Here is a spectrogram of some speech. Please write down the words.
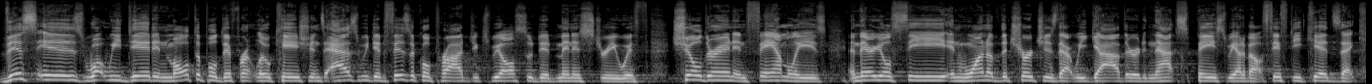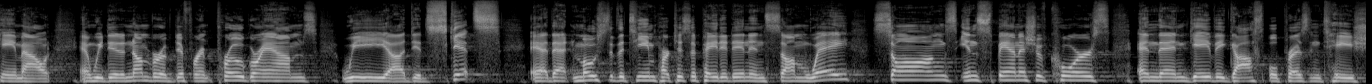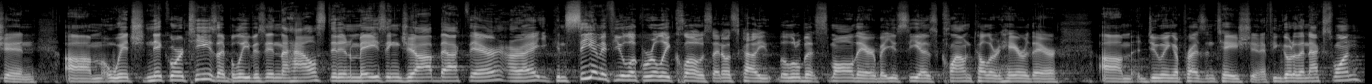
This is what we did in multiple different locations. As we did physical projects, we also did ministry with children and families. And there you'll see in one of the churches that we gathered in that space, we had about 50 kids that came out, and we did a number of different programs. We uh, did skits that most of the team participated in in some way, songs in Spanish, of course, and then gave a gospel presentation, um, which Nick Ortiz, I believe, is in the house, did an amazing job back there. All right, you can see him if you look really close. I know it's kind of a little bit small there, but you see his clown colored hair there um, doing a presentation. If you can go to the next one.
